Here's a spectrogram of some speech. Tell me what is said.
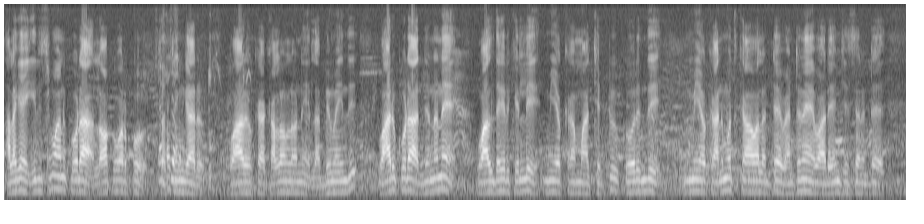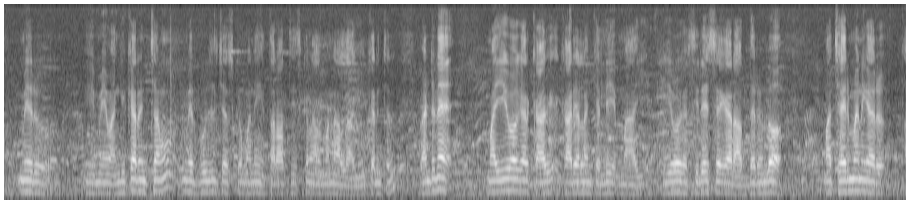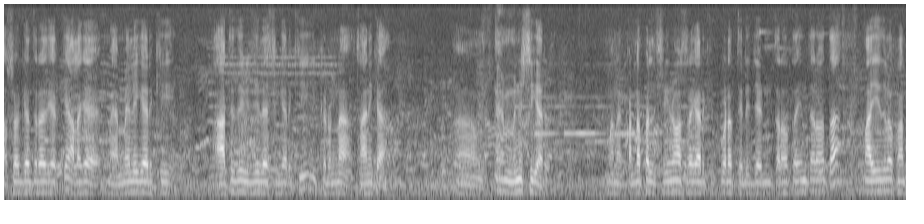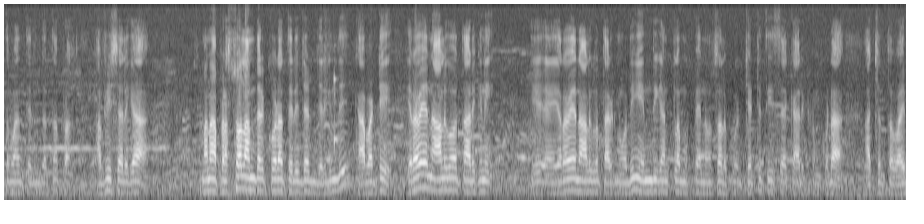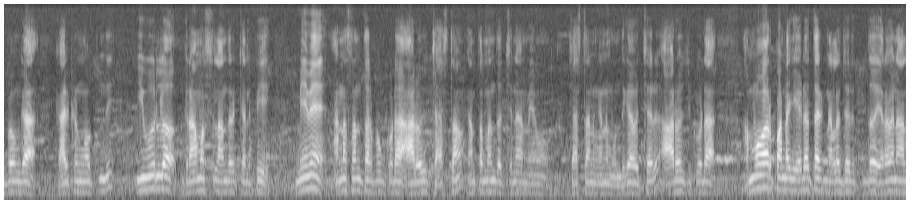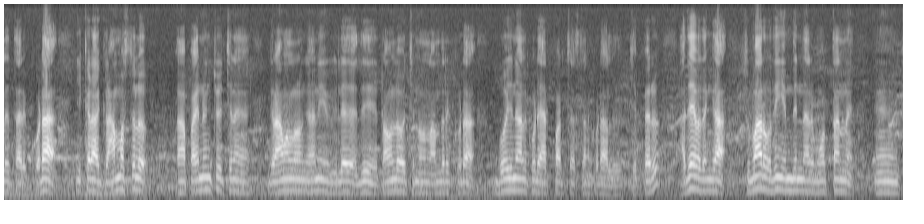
అలాగే ఇరిసిమాన్ కూడా లోకవరపు సత్యం గారు వారి యొక్క కలంలోని లభ్యమైంది. వారు కూడా నిన్ననే వాళ్ళ దగ్గరికి వెళ్ళి మీ యొక్క మా చెట్టు కోరింది. మీ యొక్క అనుమతి కావాలంటే వెంటనే వారు ఏం చేశారంటే మీరు మేము అంగీకరించాము. మీరు పూజలు చేసుకోమని తర్వాత తీసుకుని వెళ్ళమని వాళ్ళు అంగీకరించారు. వెంటనే మా ఈఓ గారి కార్య కార్యాలయంకి వెళ్ళి మా ఈఓ గారు సురేష్ గారి ఆధ్వర్యంలో మా చైర్మన్ గారు అశోక్ గజరాజ్ గారికి అలాగే మా ఎమ్మెల్యే గారికి అతిథి విజయలక్ష్మి గారికి ఇక్కడున్న స్థానిక మినిస్ట్రీ గారు మన కొండపల్లి శ్రీనివాసరావు గారికి కూడా తెలియజేయడం తర్వాత అయిన తర్వాత మా ఈదిలో కొంతమంది తెలియని తర్వాత అఫీషియల్గా మన ప్రెస్ వాళ్ళందరికీ కూడా తెలియజేయడం జరిగింది. కాబట్టి ఇరవై నాలుగో తారీఖుని ఇరవై నాలుగో తారీఖున ఉదయం ఎనిమిది గంటల ముప్పై నిమిషాలకు చెట్టు తీసే కార్యక్రమం కూడా అత్యంత వైభవంగా కార్యక్రమం అవుతుంది. ఈ ఊర్లో గ్రామస్తులందరూ కలిపి మేమే అన్న సంతర్పం కూడా ఆ రోజు చేస్తాం. ఎంతమంది వచ్చినా మేము చేస్తాను కానీ ముందుగా వచ్చారు. ఆ రోజు కూడా అమ్మవారి పండగ ఏడో తారీఖు నెల జరుగుతుందో ఇరవై నాలుగో తారీఖు కూడా ఇక్కడ గ్రామస్తులు పైనుంచి వచ్చిన గ్రామంలో కానీ విలేజ్ అది టౌన్లో వచ్చిన వాళ్ళందరికీ కూడా భోజనాలు కూడా ఏర్పాటు చేస్తానని కూడా వాళ్ళు చెప్పారు. అదేవిధంగా సుమారు ఉదయం ఎనిమిదిన్నర మొత్తాన్ని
